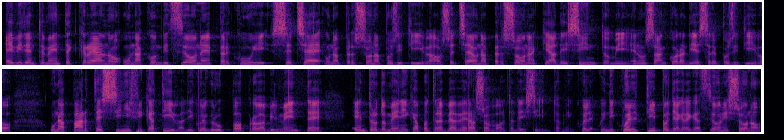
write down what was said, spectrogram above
evidentemente creano una condizione per cui se c'è una persona positiva o se c'è una persona che ha dei sintomi e non sa ancora di essere positivo, una parte significativa di quel gruppo probabilmente entro domenica potrebbe avere a sua volta dei sintomi. Quindi quel tipo di aggregazioni sono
